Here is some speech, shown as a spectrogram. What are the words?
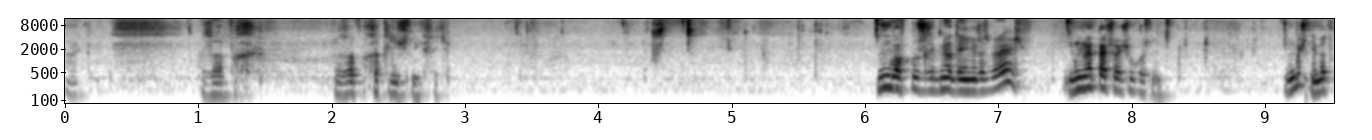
Так, запах. Запах отличный, кстати. Ну, во вкусах меда я не разбираюсь. Но мне кажется, очень вкусный. Обычный мед.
